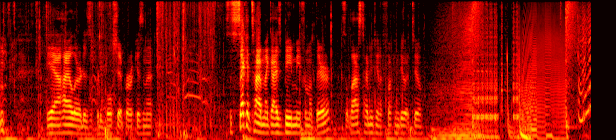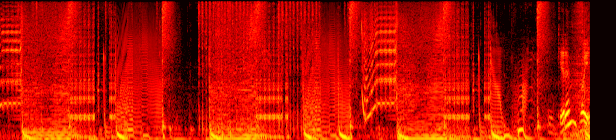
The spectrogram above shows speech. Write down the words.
yeah, High Alert is a pretty bullshit perk, isn't it? The second time that guy's beamed me from up there. It's the last time he's gonna fucking do it, too. Get him? Wait.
